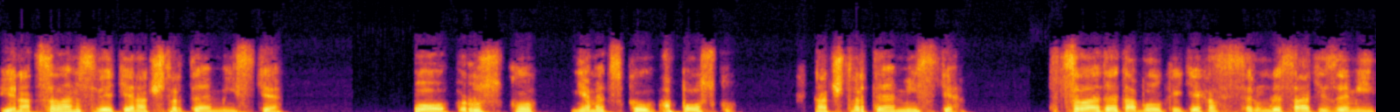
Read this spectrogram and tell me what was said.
je na celém světě na čtvrtém místě po Rusku, Německu a Polsku. Na čtvrtém místě. V celé té tabulky těch asi 70 zemí,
